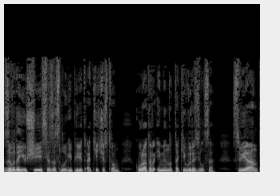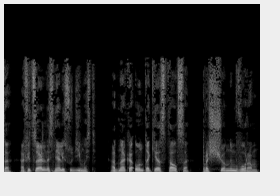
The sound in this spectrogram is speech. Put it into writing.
За выдающиеся заслуги перед Отечеством, куратор именно так и выразился, с Вианта официально сняли судимость, однако он так и остался прощенным вором.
